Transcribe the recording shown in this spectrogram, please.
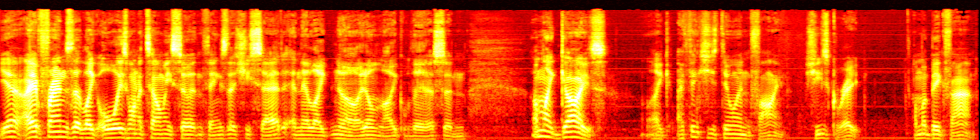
Yeah, I have friends that like always want to tell me certain things that she said, and they're like, "No, I don't like this," and I'm like, "Guys, like, I think she's doing fine. She's great. I'm a big fan.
